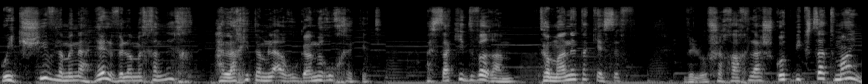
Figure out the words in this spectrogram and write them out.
הוא הקשיב למנהל ולמחנך. הלך איתם לערוגה מרוחקת, עשה כדברם, טמן את הכסף, ולא שכח להשקות בקצת מים.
